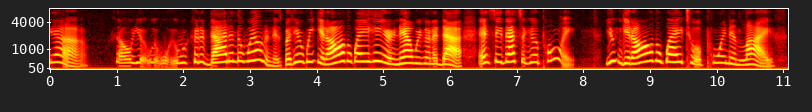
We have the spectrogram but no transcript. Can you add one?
Yeah. So you, we, we could have died in the wilderness, but here we get all the way here, and now we're going to die. And see, that's a good point. You can get all the way to a point in life,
